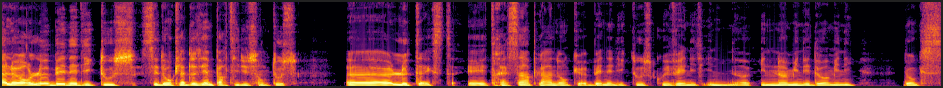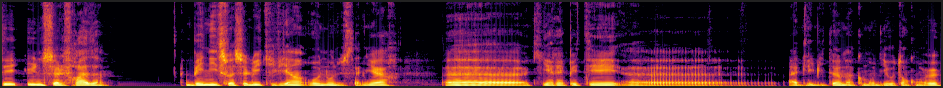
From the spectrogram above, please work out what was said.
Alors, le Benedictus, c'est donc la deuxième partie du Sanctus. Euh, le texte est très simple, hein, donc Benedictus qui venit in, nomine Domini. Donc c'est une seule phrase. Béni soit celui qui vient au nom du Seigneur, euh, qui est répété euh, ad libitum, hein, comme on dit autant qu'on veut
